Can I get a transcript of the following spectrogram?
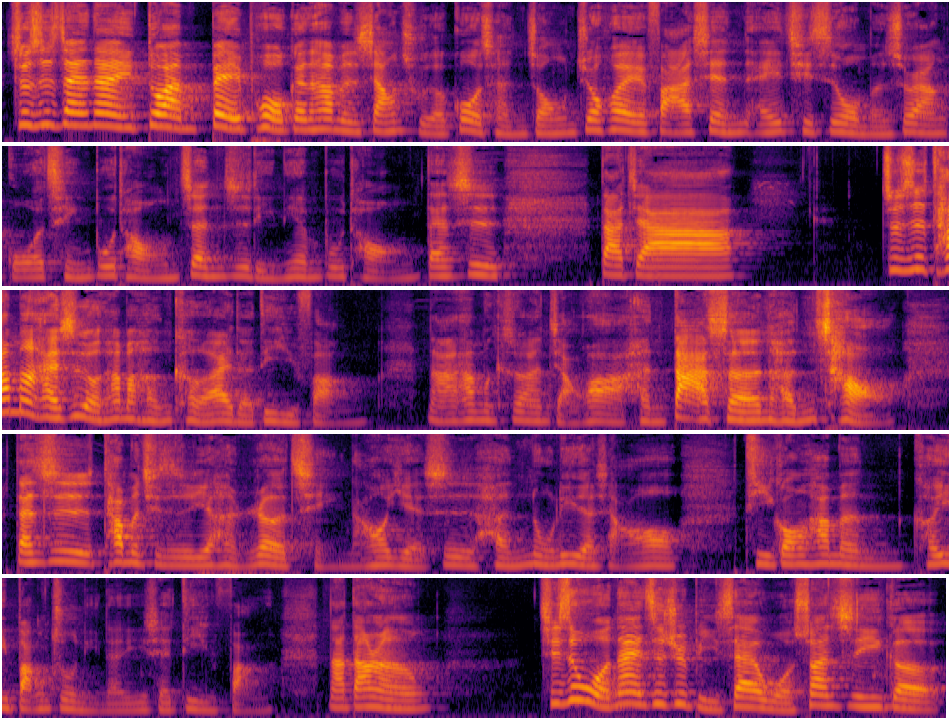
就是在那一段被迫跟他们相处的过程中，就会发现，哎，其实我们虽然国情不同，政治理念不同，但是大家就是他们还是有他们很可爱的地方。那他们虽然讲话很大声、很吵，但是他们其实也很热情，然后也是很努力的想要提供他们可以帮助你的一些地方。那当然，其实我那一次去比赛，我算是一个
